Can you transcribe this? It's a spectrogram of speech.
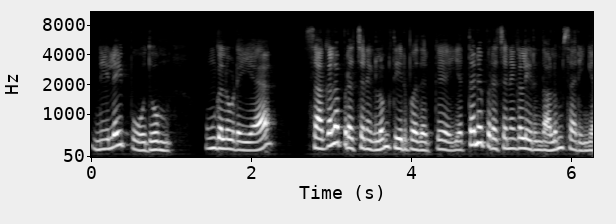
நிலை போதும். உங்களுடைய சகல பிரச்சனைகளும் தீர்ப்பதற்கு எத்தனை பிரச்சனைகள் இருந்தாலும் சரிங்க.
